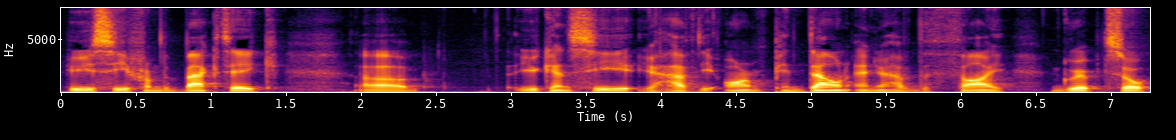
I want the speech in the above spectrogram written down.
here you see from the back take, uh, you can see you have the arm pinned down and you have the thigh gripped. So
